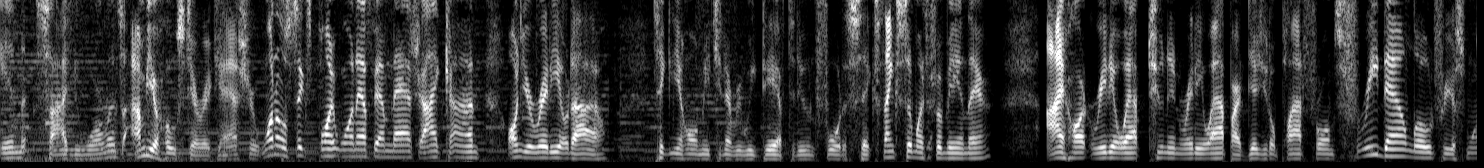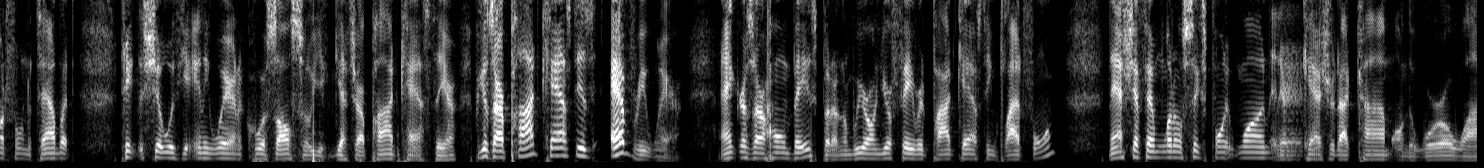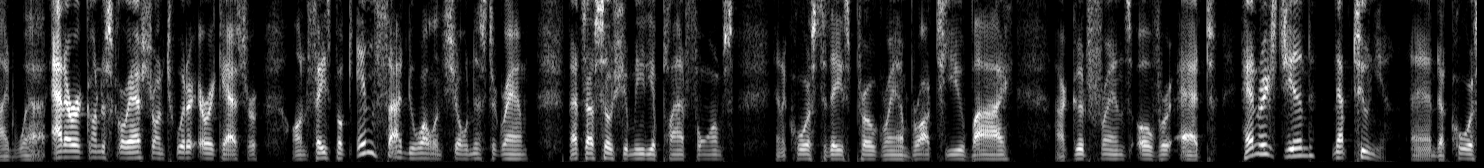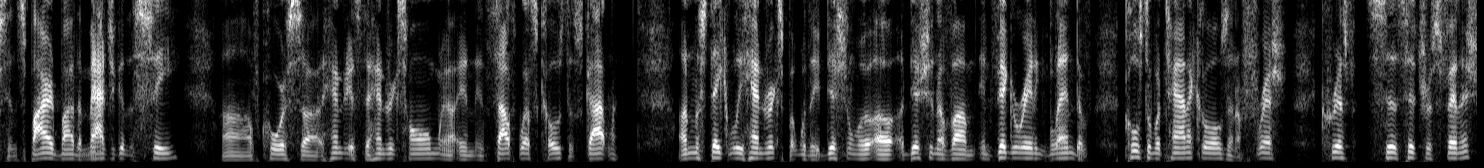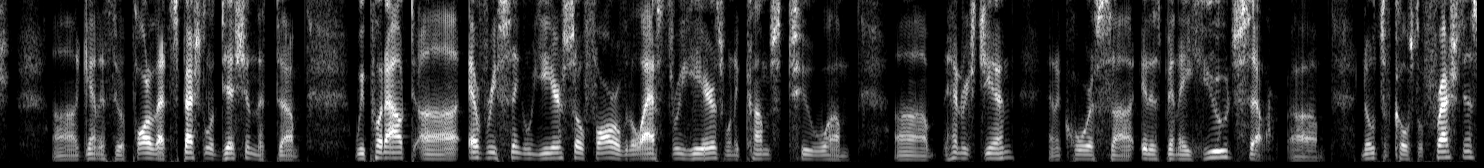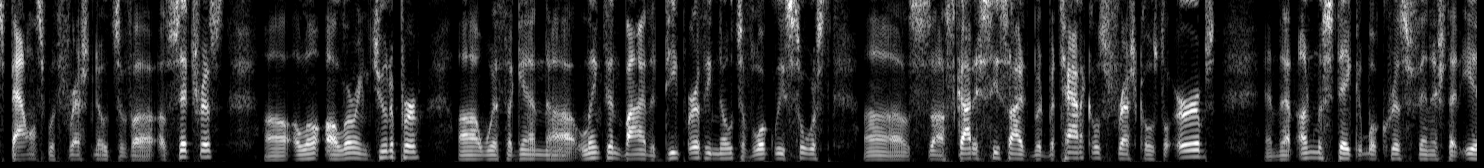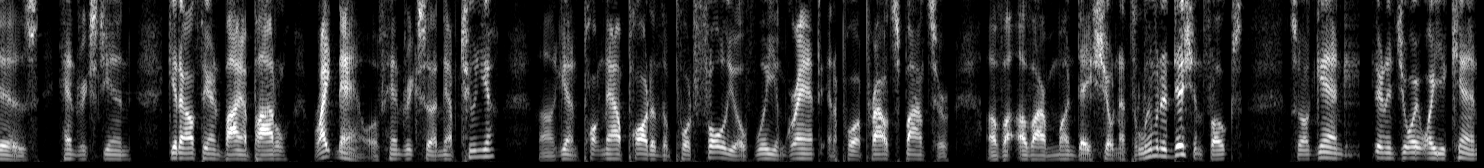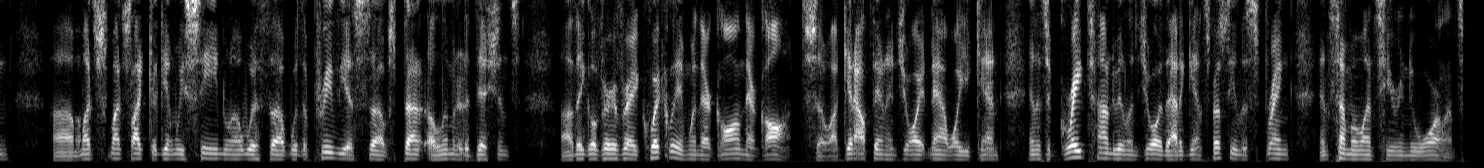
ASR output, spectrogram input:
Inside New Orleans. I'm your host, Eric Asher, 106.1 FM Nash icon on your radio dial, taking you home each and every weekday afternoon, 4 to 6. Thanks so much for being there. iHeart Radio app, TuneIn Radio app, our digital platforms, free download for your smartphone or tablet. Take the show with you anywhere, and of course, also you can get our podcast there because our podcast is everywhere. Anchor's our home base, but um, we're on your favorite podcasting platform. Nash FM 106.1 and ericasher.com on the World Wide Web. At Eric underscore Asher on Twitter, Eric Asher on Facebook, Inside New Orleans Show on Instagram. That's our social media platforms. And of course, today's program brought to you by our good friends over at Hendrick's Gin Neptunia. and of course, inspired by the magic of the sea. Uh, of course, uh, Hendrick, it's the Hendricks home uh, in, in southwest coast of Scotland. Unmistakably Hendricks, but with the additional uh, addition of um, invigorating blend of coastal botanicals and a fresh, crisp citrus finish. Uh, again, it's a part of that special edition that um, we put out uh, every single year so far over the last three years when it comes to um, uh, Gin. And of course, uh, it has been a huge seller. Um, notes of coastal freshness, balanced with fresh notes of, uh, of citrus, uh, alluring juniper, uh, with again uh, lengthened by the deep earthy notes of locally sourced uh, Scottish seaside botanicals, fresh coastal herbs, and that unmistakable crisp finish that is Hendrick's Gin. Get out there and buy a bottle right now of Hendrick's Neptunia. Uh, again, now part of the portfolio of William Grant and a proud sponsor of, uh, of our Monday show. And that's a limited edition, folks. So again, get there and enjoy it while you can. Uh, much much like again we've seen uh, with uh, with the previous uh, limited editions, they go very very quickly, and when they're gone, they're gone. So get out there and enjoy it now while you can, and it's a great time to be able to enjoy that again, especially in the spring and summer months here in New Orleans.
